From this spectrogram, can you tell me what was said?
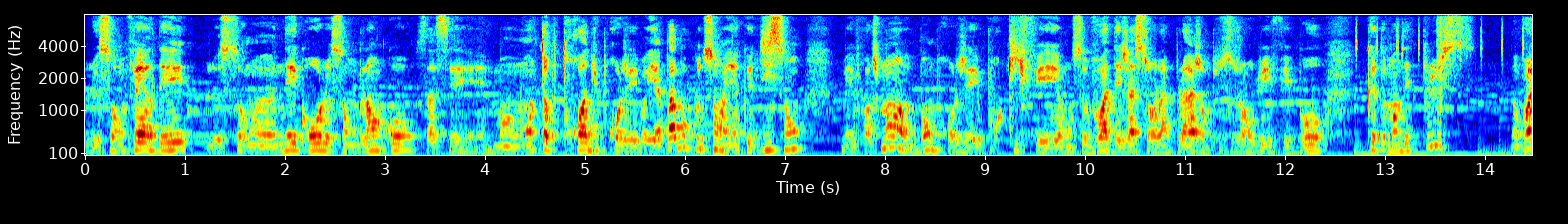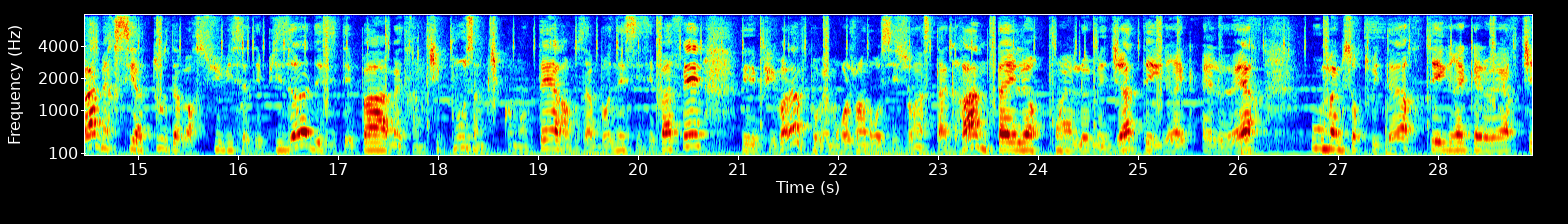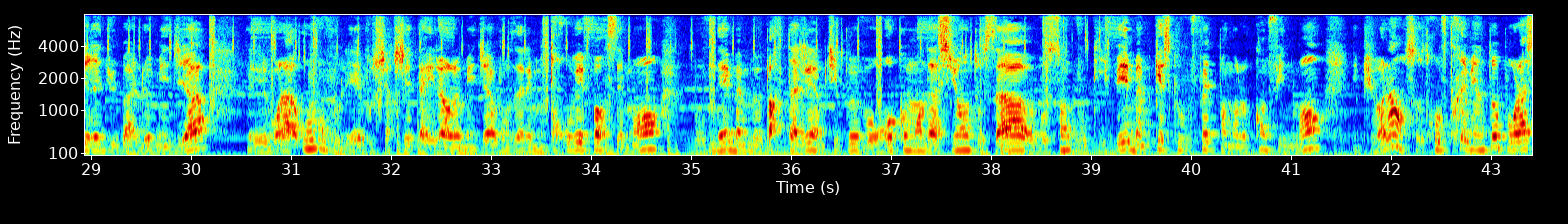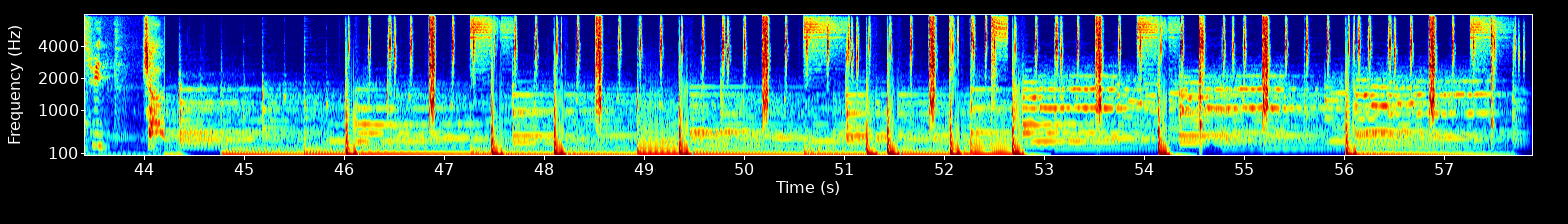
Le son verdé, le son négro, le son blanco, ça c'est mon, top 3 du projet. Il n'y a pas beaucoup de sons, il n'y a que 10 sons, mais franchement, bon projet pour kiffer. On se voit déjà sur la plage. En plus, aujourd'hui, il fait beau. Que demander de plus? Donc voilà, merci à tous d'avoir suivi cet épisode. N'hésitez pas à mettre un petit pouce, un petit commentaire, à vous abonner si ce n'est pas fait. Et puis voilà, vous pouvez me rejoindre aussi sur Instagram, tyler.lemedia, T-Y-L-E-R ou même sur Twitter, TYLER-du-bas le média. Et voilà, où vous voulez, vous cherchez Tyler le média, vous allez me trouver forcément. Vous venez même me partager un petit peu vos recommandations, tout ça, vos sons que vous kiffez, même qu'est-ce que vous faites pendant le confinement. Et puis voilà, on se retrouve très bientôt pour la suite. Ciao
